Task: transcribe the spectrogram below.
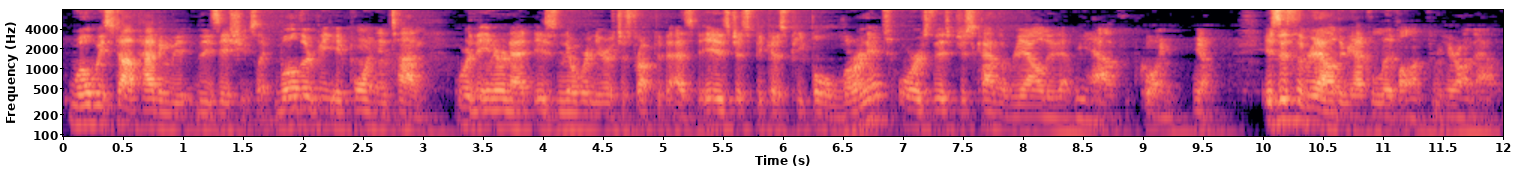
will we stop having the, these issues? Like, will there be a point in time where the internet is nowhere near as disruptive as it is just because people learn it? Or is this just kind of the reality that we have going, you know, is this the reality we have to live on from here on out?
